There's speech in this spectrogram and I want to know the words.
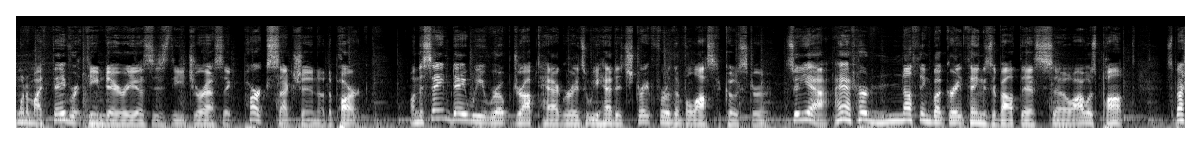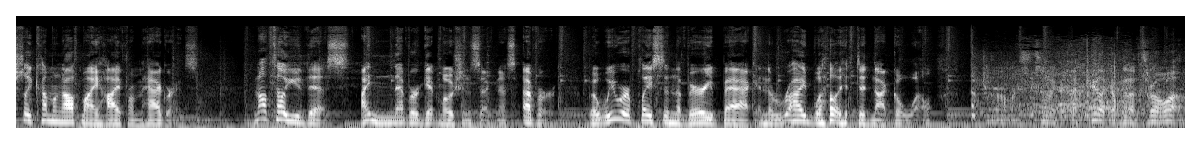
One of my favorite themed areas is the Jurassic Park section of the park. On the same day we rope dropped Hagrid's, we headed straight for the Velocicoaster. So yeah, I had heard nothing but great things about this, so I was pumped, especially coming off my high from Hagrid's. And I'll tell you this, I never get motion sickness, ever. But we were placed in the very back, and the ride, well, it did not go well. Oh, my stomach. I feel like I'm gonna throw up.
